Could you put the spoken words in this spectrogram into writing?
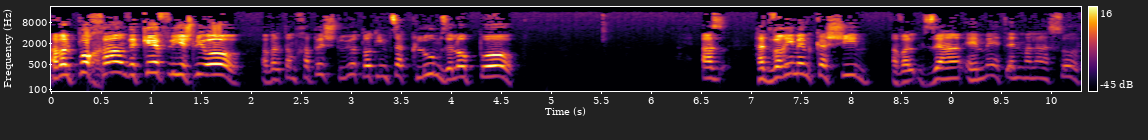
אבל פה חם וכיף לי, יש לי אור. אבל אתה מחפש שטויות, לא תמצא כלום, זה לא פה. אז הדברים הם קשים, אבל זה האמת, אין מה לעשות.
